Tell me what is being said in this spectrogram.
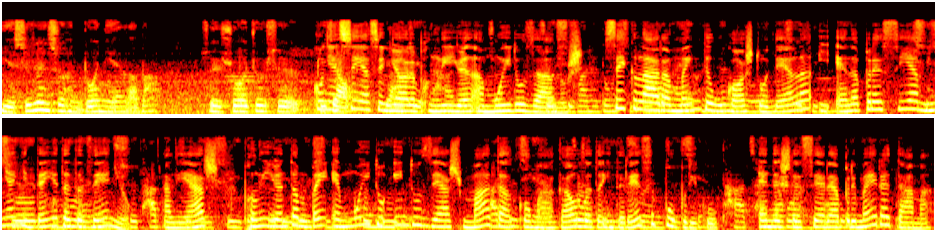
也是认识很多年了吧。 Conheci a senhora Peng Liyuan há muitos anos. Sei claramente o gosto dela e ela aprecia a minha ideia de desenho. Aliás, Peng Liyuan também é muito entusiasmada com a causa do interesse público. Antes de ser a primeira dama,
